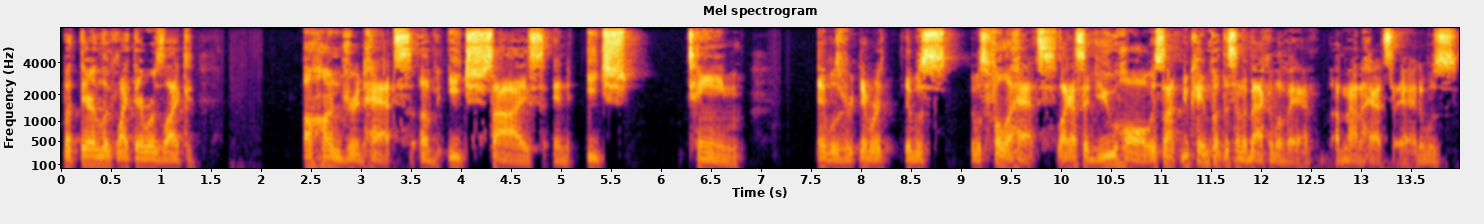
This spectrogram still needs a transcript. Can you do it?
but there looked like there was like a hundred hats of each size and each team. It was it were it was it was full of hats. Like I said, U-Haul. It's not you can't put this in the back of a van. Amount of hats they had. It was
